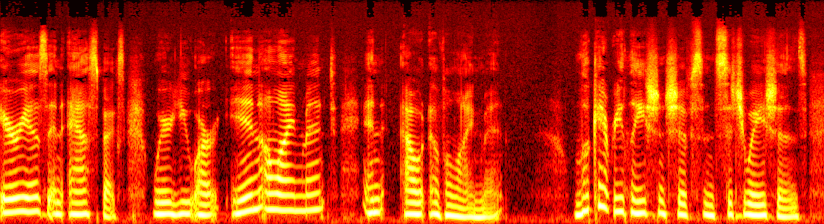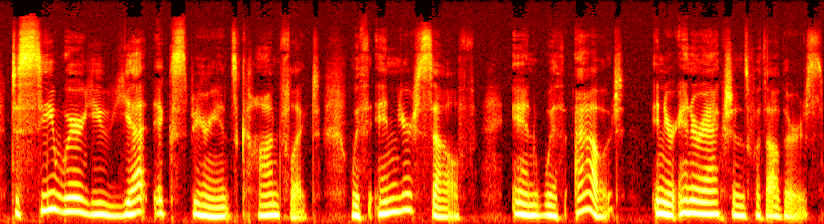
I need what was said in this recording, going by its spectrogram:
areas and aspects where you are in alignment and out of alignment. Look at relationships and situations to see where you yet experience conflict within yourself and without in your interactions with others.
